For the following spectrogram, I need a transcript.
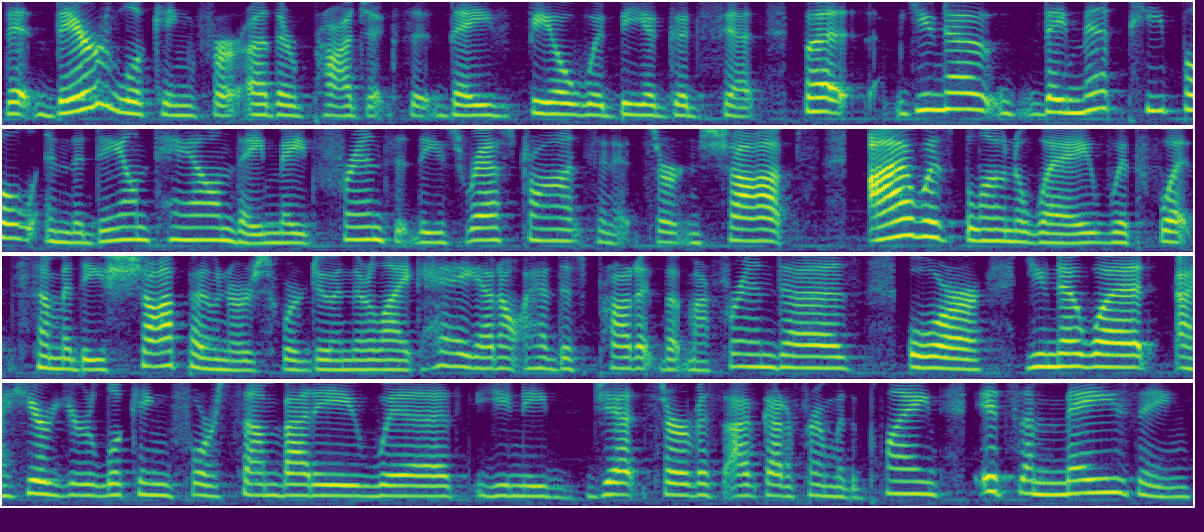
that they're looking for other projects that they feel would be a good fit. But, you know, they met people in the downtown, they made friends at these restaurants and at certain shops. I was blown away with what some of these shop owners were doing. They're like, hey, I don't have this product, but my friend does. Or, you know what? I hear you're looking for somebody with, you need jet service. I've got a friend with a plane. It's amazing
